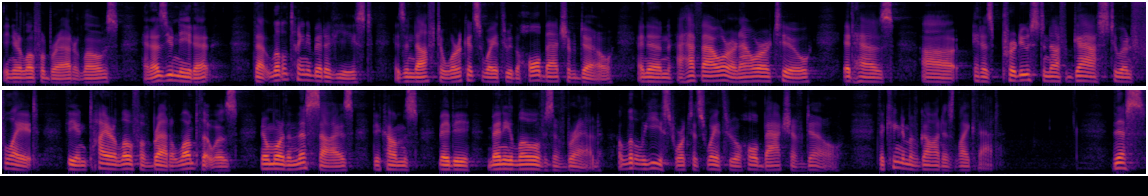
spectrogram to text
in your loaf of bread or loaves, and as you knead it, that little tiny bit of yeast is enough to work its way through the whole batch of dough, and in a half hour an hour or two, it has, uh, it has produced enough gas to inflate the entire loaf of bread. A lump that was no more than this size becomes maybe many loaves of bread. A little yeast works its way through a whole batch of dough. The kingdom of God is like that. This,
